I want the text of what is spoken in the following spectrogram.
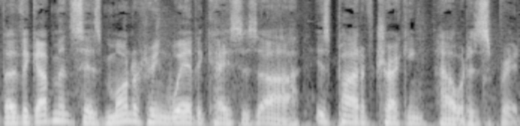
though the government says monitoring where the cases are is part of tracking how it has spread.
